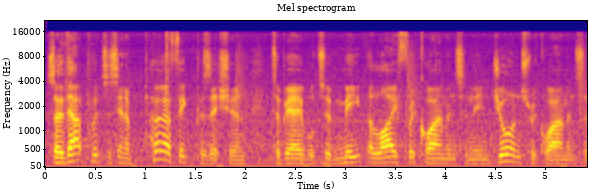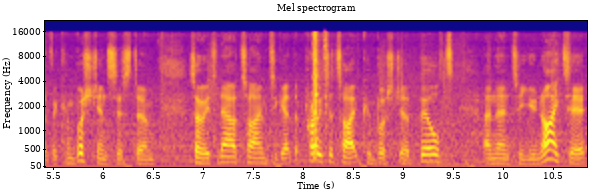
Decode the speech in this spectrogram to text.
So that puts us in a perfect position to be able to meet the life requirements and the endurance requirements of the combustion system. So it's now time to get the prototype combustor built and then to unite it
